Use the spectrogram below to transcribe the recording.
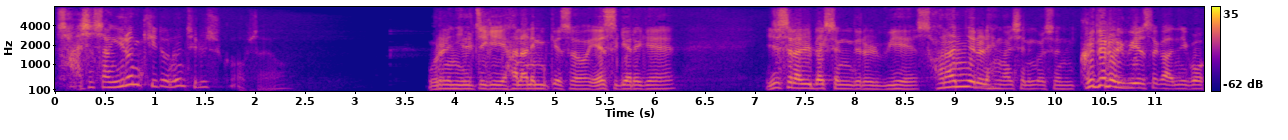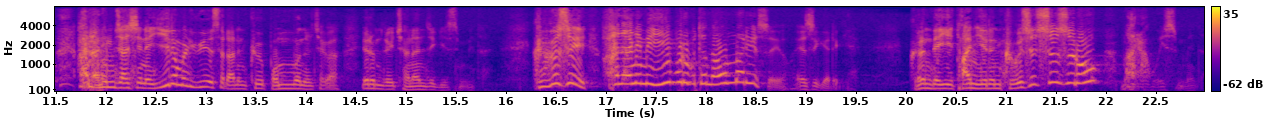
사실상 이런 기도는 드릴 수가 없어요. 우리는 일찍이 하나님께서 에스겔에게 이스라엘 백성들을 위해 선한 일을 행하시는 것은 그들을 위해서가 아니고 하나님 자신의 이름을 위해서라는 그 본문을 제가 여러분들에게 전한 적이 있습니다. 그것이 하나님의 입으로부터 나온 말이었어요. 에스겔에게. 그런데 이 다니엘은 그것을 스스로 말하고 있습니다.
